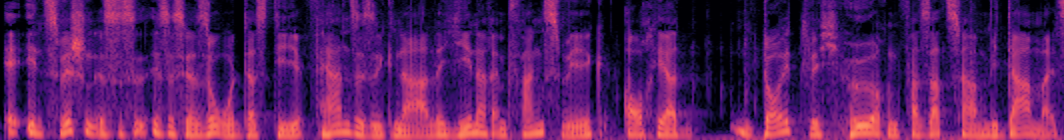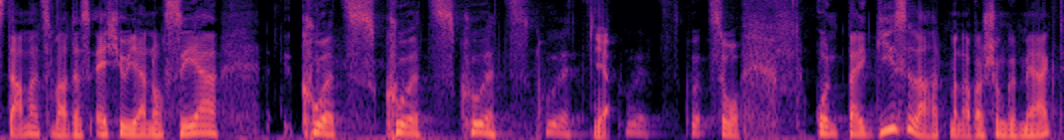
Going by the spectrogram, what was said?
inzwischen ist es, ist es ja so, dass die Fernsehsignale je nach Empfangsweg auch ja deutlich höheren Versatz haben wie damals. Damals war das Echo ja noch sehr kurz, kurz, kurz, kurz, ja. kurz, kurz. So. Und bei Gisela hat man aber schon gemerkt,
